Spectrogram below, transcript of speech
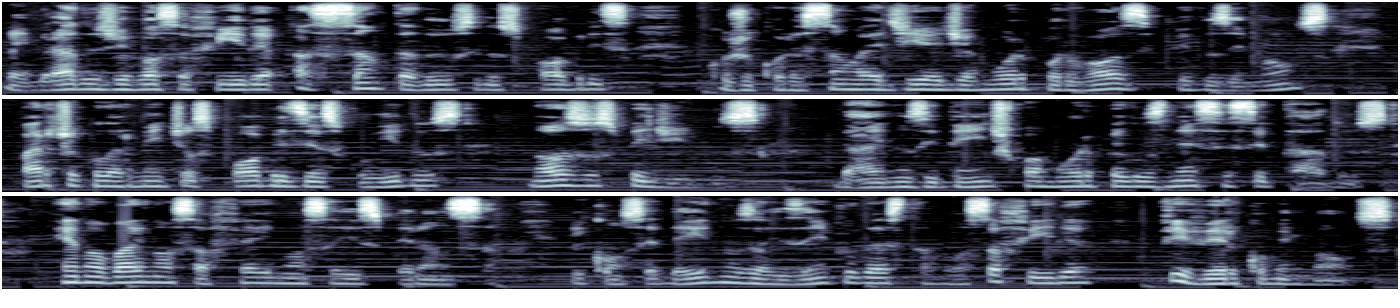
lembrados de vossa filha, a Santa Dulce dos Pobres, cujo coração é dia de amor por vós e pelos irmãos, particularmente os pobres e excluídos, nós os pedimos. Dai-nos idêntico amor pelos necessitados, renovai nossa fé e nossa esperança, e concedei-nos, a exemplo desta vossa filha, viver como irmãos,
